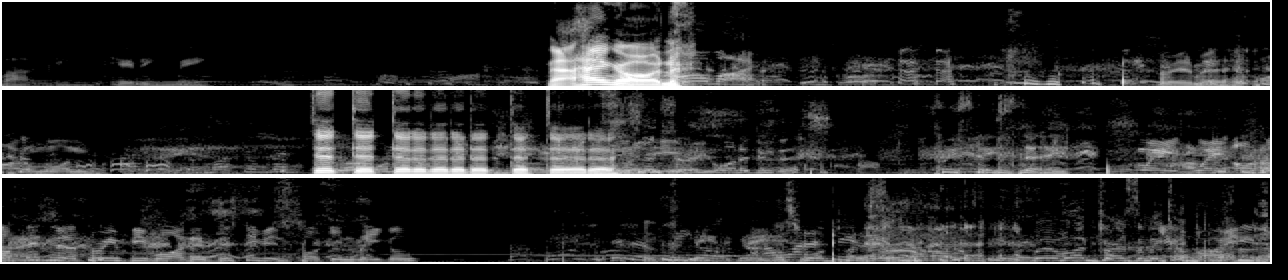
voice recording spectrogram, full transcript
Fucking kidding me. Now, hang on. Oh my! Wait a minute. Bottom one. Da, da, da, da, da, da, da, da, da. You want to do this? Please stay steady. Wait, wait, hold on. This is a three v one. Is this even fucking legal? It's one person. We're one person. We combined.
